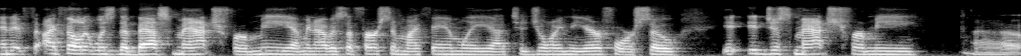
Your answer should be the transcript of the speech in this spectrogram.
and it, I felt it was the best match for me. I mean, I was the first in my family uh, to join the Air Force. So it, it just matched for me uh,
